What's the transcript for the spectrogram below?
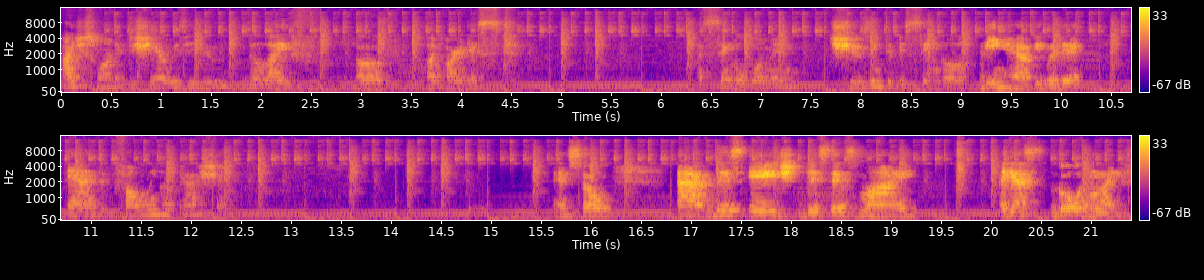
I just wanted to share with you the life of an artist, a single woman, choosing to be single, being happy with it, and following her passion. And so at this age, this is my I guess, goal in life.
